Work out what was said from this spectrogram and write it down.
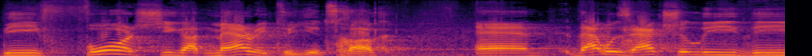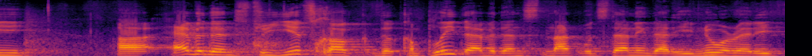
before she got married to Yitzchak, and that was actually the uh, evidence to Yitzchak, the complete evidence, notwithstanding that he knew already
